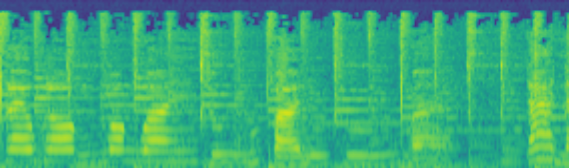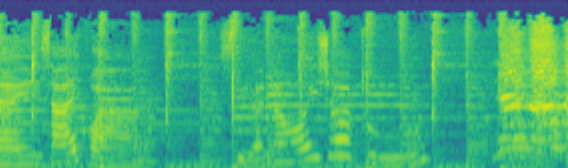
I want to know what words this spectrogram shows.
แคล้วคล่องว่องไวถูไปถูมา ด้านในซ้ายขวา เสือน้อยชอบถูหนึ่งสอง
